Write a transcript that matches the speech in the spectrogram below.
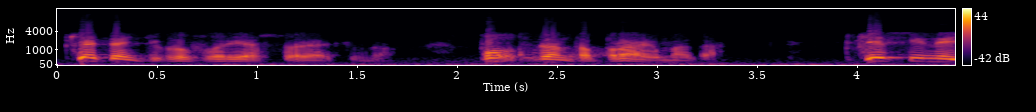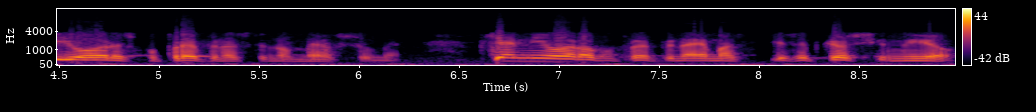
Ποια ήταν η κυκλοφορία στο Ρέθινο, πώς ήταν τα πράγματα, ποιες είναι οι ώρες που πρέπει να αστυνομεύσουμε, ποια είναι η ώρα που πρέπει να είμαστε και σε ποιο σημείο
